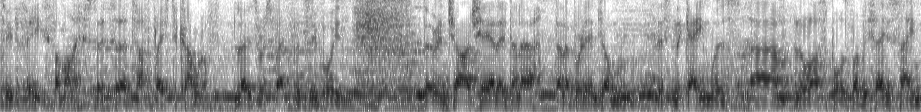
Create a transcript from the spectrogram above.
two defeats if I'm honest. It's a tough place to come. I've got loads of respect for the two boys that are in charge here. They've done a done a brilliant job. Listen the game was um, and all our supporters probably say the same.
